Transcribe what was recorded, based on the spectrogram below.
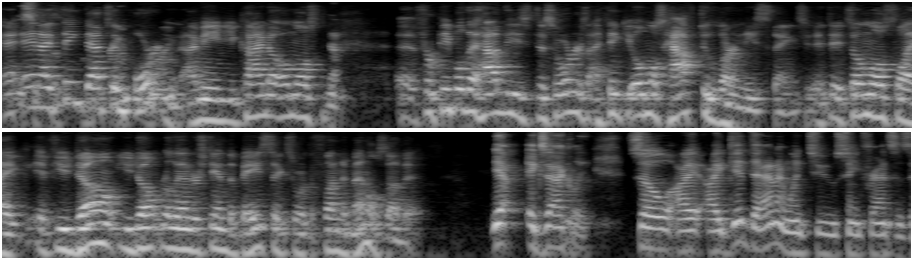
and, and I think that's important. I mean, you kind of almost, yeah. uh, for people that have these disorders, I think you almost have to learn these things. It, it's almost like if you don't, you don't really understand the basics or the fundamentals of it. Yeah, exactly. So I, I did that. I went to St. Francis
